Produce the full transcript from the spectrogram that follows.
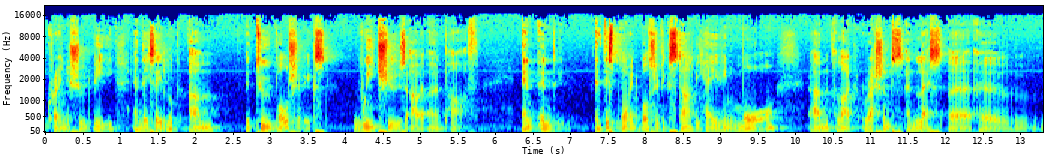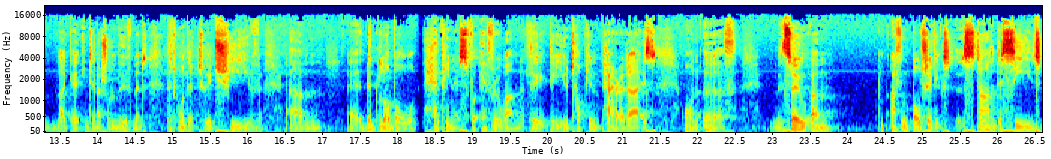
Ukraine should be, and they say, "Look, um, to Bolsheviks, we choose our own path." And and at this point, Bolsheviks start behaving more um, like Russians and less uh, uh, like an international movement that wanted to achieve. Um, uh, the global happiness for everyone, the, the utopian paradise on earth. So um, I think Bolsheviks started the seeds.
